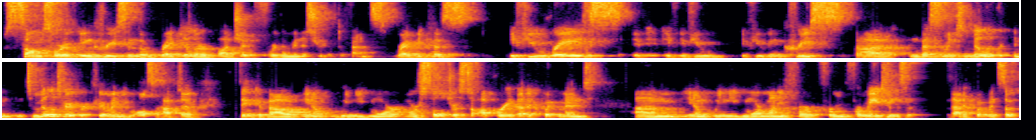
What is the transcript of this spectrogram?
some sort of increase in the regular budget for the Ministry of Defense, right? Because if you raise, if, if you if you increase uh, investment to mili- into military procurement, you also have to think about, you know, we need more more soldiers to operate that equipment. Um, you know, we need more money for for for maintenance of that equipment. So,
